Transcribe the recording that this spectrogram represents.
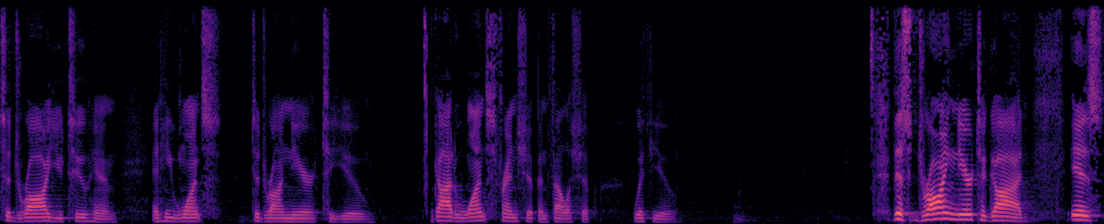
to draw you to Him, and He wants to draw near to you. God wants friendship and fellowship with you. This drawing near to God is,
